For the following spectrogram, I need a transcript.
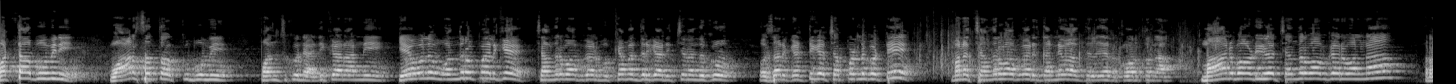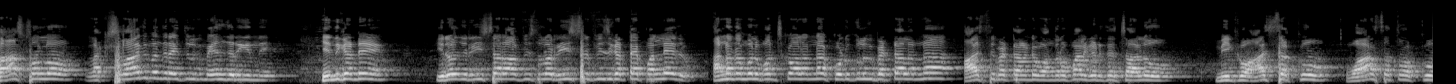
పట్టా భూమిని వారసత్వ హక్కు భూమి పంచుకునే అధికారాన్ని కేవలం వంద రూపాయలకే చంద్రబాబు గారు ముఖ్యమంత్రి గారు ఇచ్చినందుకు ఒకసారి గట్టిగా చప్పట్లు కొట్టి మన చంద్రబాబు గారి ధన్యవాదాలు తెలియజేయాలని కోరుతున్నా. మహానుభావుడు ఈరోజు చంద్రబాబు గారి వలన రాష్ట్రంలో లక్షలాది మంది రైతులకు మేలు జరిగింది. ఎందుకంటే ఈరోజు రిజిస్టర్ ఆఫీసులో రిజిస్టర్ ఫీజు కట్టే పని లేదు. అన్నదమ్ములు పంచుకోవాలన్నా కొడుకులకు పెట్టాలన్నా ఆస్తి పెట్టాలంటే వంద రూపాయలు కడితే చాలు. మీకు ఆస్తి హక్కు వారసత్వ హక్కు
